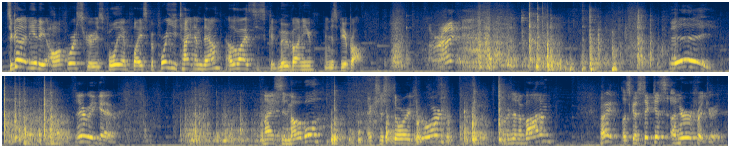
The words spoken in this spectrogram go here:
It's a good idea to get all four screws fully in place before you tighten them down, otherwise this could move on you and just be a problem. All right. Hey! There we go. Nice and mobile. Extra storage drawer. Storage on the bottom. All right, let's go stick this under a refrigerator.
